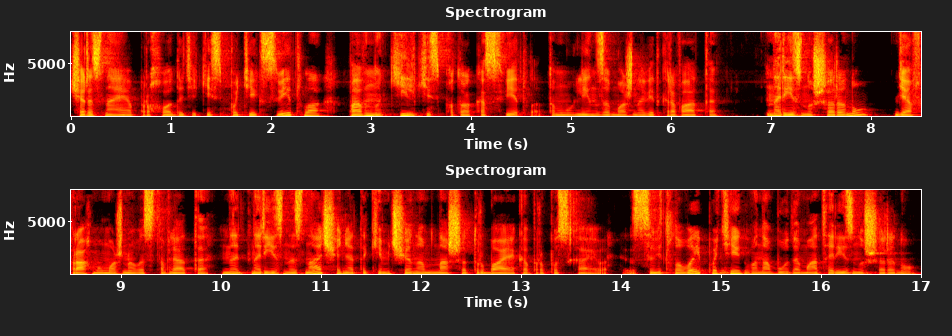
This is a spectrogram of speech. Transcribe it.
Через неї проходить якийсь потік світла, певну кількість потока світла, тому лінзи можна відкривати на різну ширину. Діафрагму можна виставляти на, на різне значення. Таким чином, наша труба, яка пропускає світловий потік, вона буде мати різну ширину.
